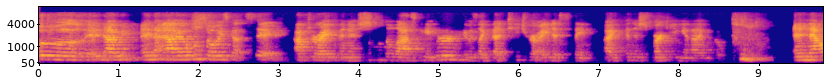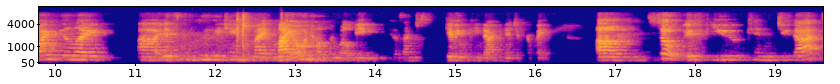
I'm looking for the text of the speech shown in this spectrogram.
And I would, and I almost always got sick after I finished the last paper. It was like that teacheritis thing. I finished marking and I would go, and now I feel like uh, it's completely changed my, my own health and well-being because I'm just giving feedback in a different way. Um, so if you can do that,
